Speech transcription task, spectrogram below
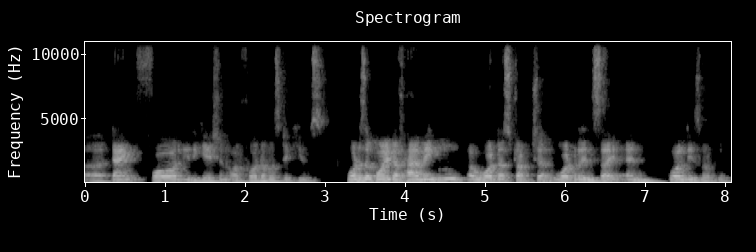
uh, tank for irrigation or for domestic use. What is the point of having a water structure, water inside, and quality is not good?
